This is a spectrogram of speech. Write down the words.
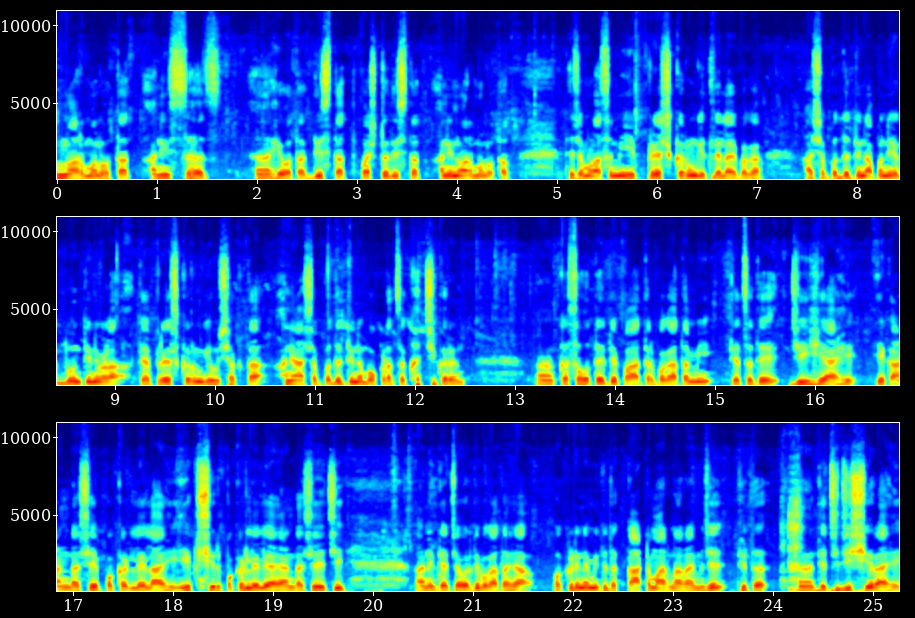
नॉर्मल होतात आणि सहज हे होतात दिसतात स्पष्ट दिसतात आणि नॉर्मल होतात. त्याच्यामुळं असं मी हे प्रेस करून घेतलेलं आहे बघा. अशा पद्धतीनं आपण एक दोन तीन वेळा त्या प्रेस करून घेऊ शकता. आणि अशा पद्धतीनं बोकडाचं खच्चीकरण कसं होतं आहे ते पहा. तर बघा आता मी त्याचं ते जे हे आहे एक अंडाशय पकडलेला आहे एक शिर पकडलेली आहे अंडाशयाची. आणि त्याच्यावरती बघा आता ह्या पकडीनं मी तिथं काट मारणार आहे. म्हणजे तिथं त्याची जी शिर आहे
